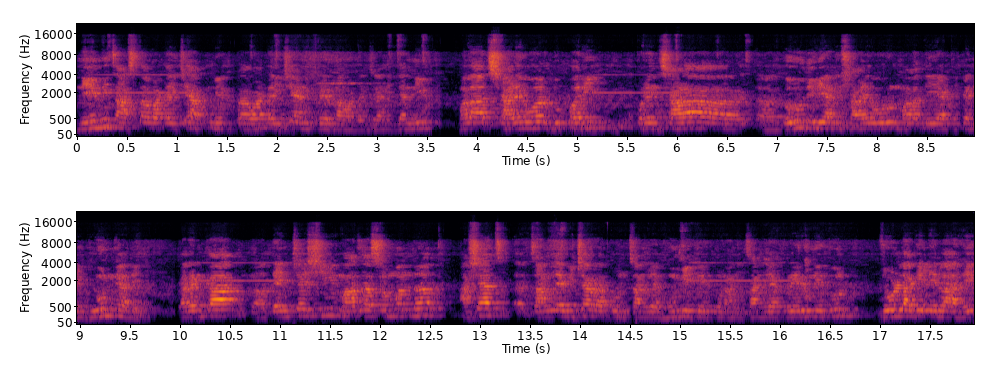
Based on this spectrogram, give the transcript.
नेहमीच आस्था वाटायची आत्मीयता वाटायची आणि प्रेरणा वाटायची. आणि त्यांनी मला आज शाळेवर दुपारी पर्यंत शाळा करू दिली आणि शाळेवरून मला ते या ठिकाणी घेऊन मिळाले कारण का त्यांच्याशी माझा संबंध अशाच चांगल्या विचारातून चांगल्या भूमिकेतून आणि चांगल्या प्रेरणेतून जोडला गेलेला आहे.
